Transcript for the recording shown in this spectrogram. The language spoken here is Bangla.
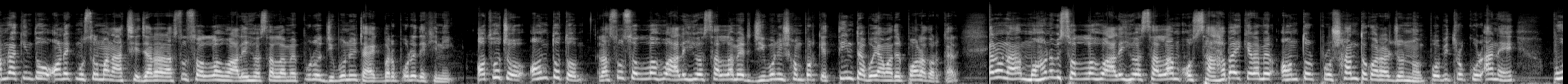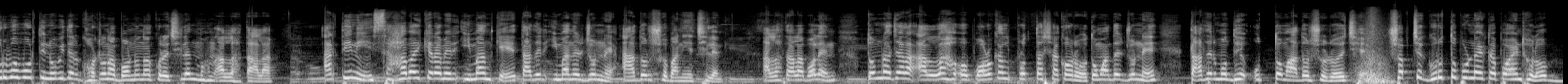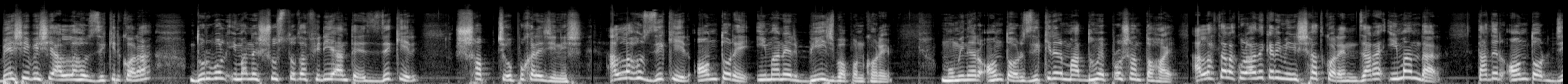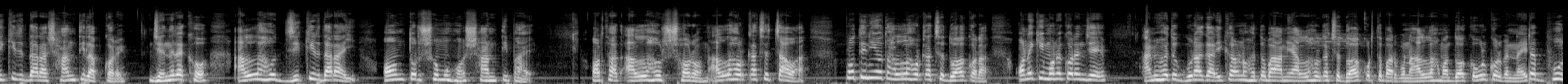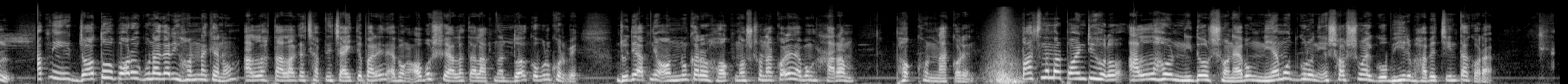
আমরা কিন্তু অনেক মুসলমান আছি যারা রাসুল সাল্লাহ আলী আসাল্লামের পুরো জীবনীটা একবার পড়ে দেখিনি। অথচ অন্তত রাসুল সাল্লাহ আলী আসাল্লামের জীবনী সম্পর্কে তিনটা বই আমাদের পড়া দরকার। কেননা মহানবী সাল্লাহ আলী আসাল্লাম ও সাহাবাই কেরামের অন্তর প্রশান্ত করার জন্য পবিত্র কোরআনে পূর্ববর্তী নবীদের ঘটনা বর্ণনা করেছিলেন মহান আল্লাহ তালা আর তিনি সাহাবাই কেরামের ইমানকে তাদের ইমানের জন্য আদর্শ বানিয়েছিলেন। আল্লাহ তালা বলেন, তোমরা যারা আল্লাহ ও পরকাল প্রত্যাশা করো, তোমাদের জন্য তাদের মধ্যে উত্তম আদর্শ রয়েছে। সবচেয়ে গুরুত্বপূর্ণ একটা পয়েন্ট হলো, বেশি বেশি আল্লাহ জিকির করা, দুর্বল ইমানের সুস্থতা ফিরিয়ে আনতে জিকির সবচেয়ে উপকারী জিনিস। আল্লাহ জিকির অন্তরে ইমানের বীজ বপন করে। মুমিনের অন্তর জিকিরের মাধ্যমে প্রশান্ত হয়। আল্লাহ তালা কোরআনে কারিম ইরশাদ করেন, যারা ইমানদার তাদের অন্তর জিকির দ্বারা শান্তি লাভ করে। জেনে রেখো, আল্লাহ জিকির দ্বারাই অন্তরসমূহ শান্তি পায়। অর্থাৎ আল্লাহর স্মরণ, আল্লাহর কাছে চাওয়া, প্রতিনিয়ত আল্লাহর কাছে দোয়া করা। অনেকেই মনে করেন যে, আমি হয়তো গুণাগার এই কারণে হয়তো বা আমি আল্লাহর কাছে দোয়া করতে পারব না, আল্লাহ আমার দোয়া কবুল করবেন না, এটা ভুল। আপনি যত বড় গুণাগারী হন না কেন, আল্লাহ তালার কাছে আপনি চাইতে পারেন এবং অবশ্যই আল্লাহ তালা আপনার দোয়া কবুল করবে। যদি আপনি অন্য কারোর হক নষ্ট না করেন এবং হারাম ভক্ষণ না করেন। পাঁচ নম্বর পয়েন্টটি হলো আল্লাহর নিদর্শন এবং নিয়ামতগুলো নিয়ে সবসময় গভীরভাবে চিন্তা করা।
